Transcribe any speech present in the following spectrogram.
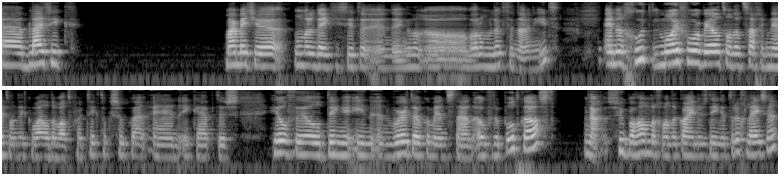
uh, blijf ik maar een beetje onder een dekje zitten en denk van, oh, waarom lukt het nou niet? En een goed, mooi voorbeeld, want dat zag ik net, want ik wilde wat voor TikTok zoeken. En ik heb dus heel veel dingen in een Word-document staan over de podcast. Nou, super handig, want dan kan je dus dingen teruglezen.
